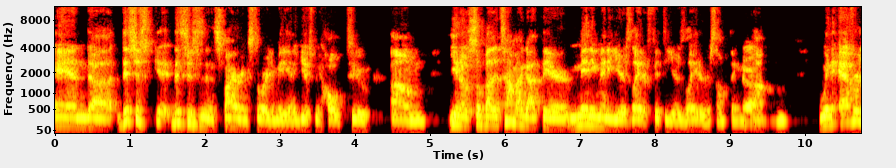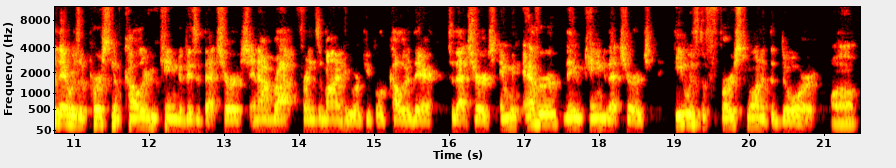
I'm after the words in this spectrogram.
and uh, this is this is an inspiring story to me, and it gives me hope too. Um, you know, so by the time I got there, many, many years later, 50 years later or something, yeah. um, whenever there was a person of color who came to visit that church, and I brought friends of mine who were people of color there to that church, and whenever they came to that church, he was the first one at the door, wow.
